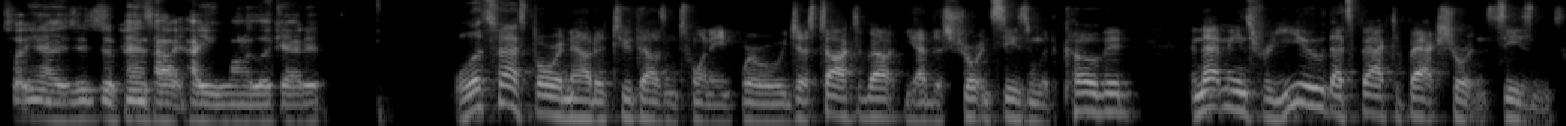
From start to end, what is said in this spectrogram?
so yeah, it just depends how how you want to look at it. Well, let's fast forward now to 2020, where we just talked about you had the shortened season with COVID, and that means for you that's back to back shortened seasons.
